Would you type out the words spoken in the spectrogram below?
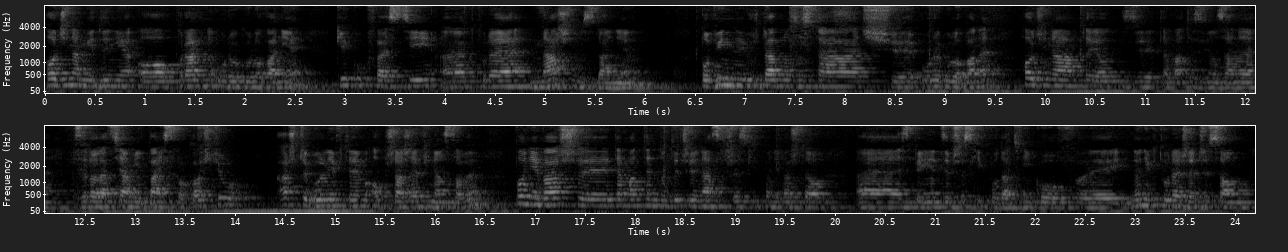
Chodzi nam jedynie o prawne uregulowanie kilku kwestii, e, które naszym zdaniem powinny już dawno zostać e, uregulowane. Chodzi nam tutaj o tematy związane z relacjami państwo-kościół, a szczególnie w tym obszarze finansowym, ponieważ e, temat ten dotyczy nas wszystkich, ponieważ to e, z pieniędzy wszystkich podatników, e, no niektóre rzeczy są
